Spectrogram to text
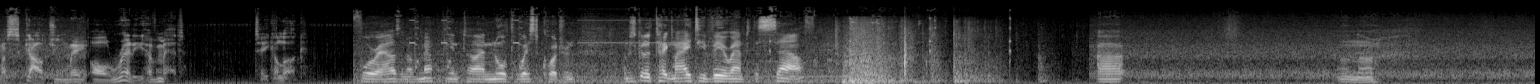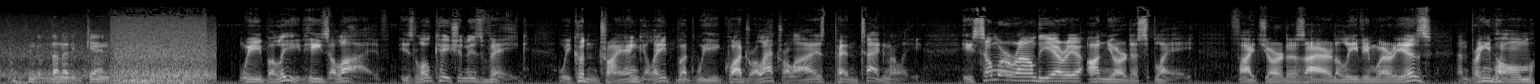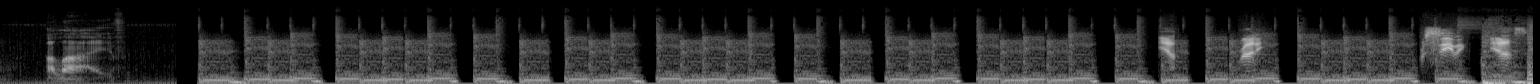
a scout you may already have met. Take a look. Four hours and I've mapped the entire northwest quadrant. I'm just going to take my ATV around to the south. Uh. Oh no. I think I've done it again. We believe he's alive. His location is vague. We couldn't triangulate, but we quadrilateralized pentagonally. He's somewhere around the area on your display. Fight your desire to leave him where he is and bring him home alive. Yeah, ready. Receiving, yes.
